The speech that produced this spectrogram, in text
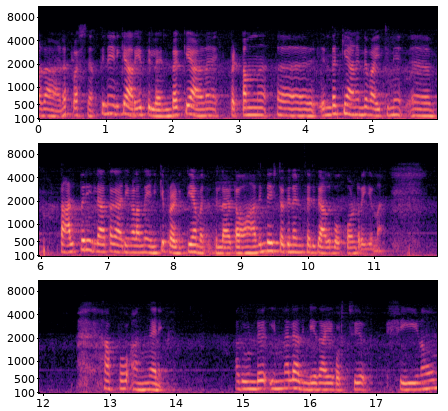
അതാണ് പ്രശ്നം. പിന്നെ എനിക്കറിയത്തില്ല എന്തൊക്കെയാണ് പെട്ടെന്ന് എന്തൊക്കെയാണ് എന്റെ വയറ്റിന് താല്പര്യമില്ലാത്ത കാര്യങ്ങളൊന്നും എനിക്ക് പ്രഡിക്റ്റ് ചെയ്യാൻ പറ്റത്തില്ല കേട്ടോ. അതിന്റെ ഇഷ്ടത്തിനനുസരിച്ച് അത് പോയിക്കൊണ്ടിരിക്കുന്നത് അപ്പോൾ അങ്ങനെ. അതുകൊണ്ട് ഇന്നലെ അതിന്റേതായ കുറച്ച് ക്ഷീണവും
